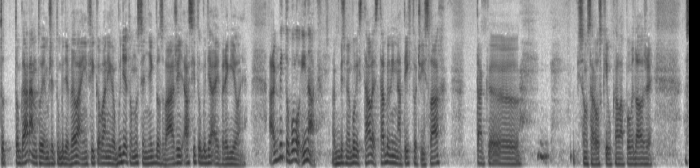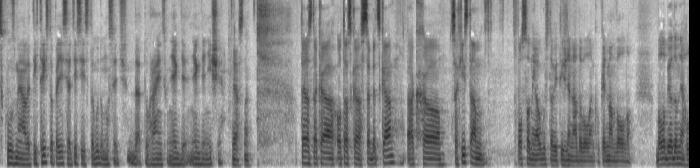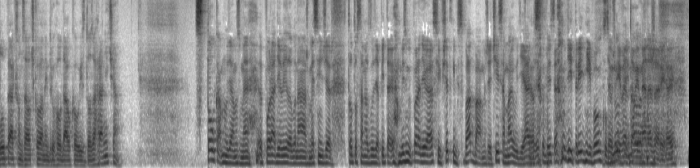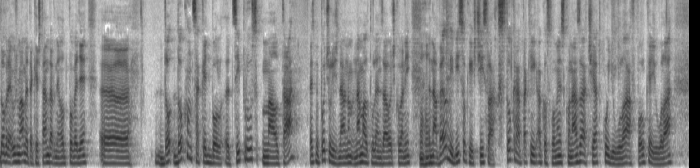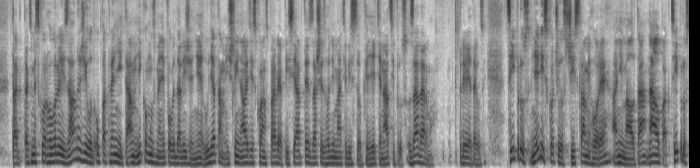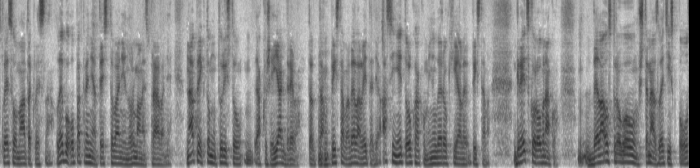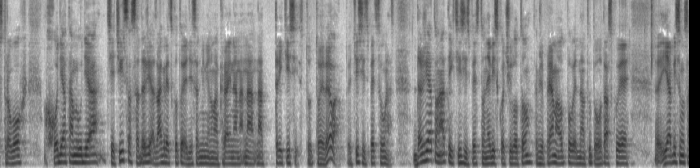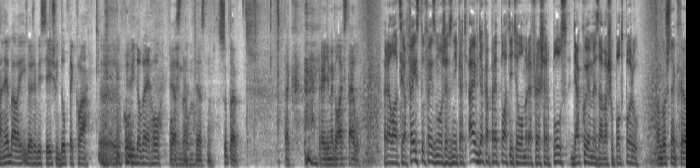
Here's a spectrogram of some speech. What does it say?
to, to garantujem, že tu bude veľa infikovaných a bude to musieť niekto zvážiť. Asi to bude aj v regióne. Ak by to bolo inak, ak by sme boli stále stabilní na týchto číslach, tak e, by som sa rozkývkal a povedal, že skúsme, ale tých 350 tisíc to budú musieť dať tú hranicu niekde, niekde nižšie. Jasné. Teraz taká otázka sebecká. Ak e, sa chystám posledný augustový týždeň na dovolenku, keď mám voľno, bolo by odo mňa hlúpe, ak som zaočkovaný druhou dávkou ísť do zahraničia? Stovkám ľuďom sme poradili, lebo na náš messenger, toto sa nás ľudia pýtajú, my sme poradili asi všetkým svadbám, že či sa majú diať, ja 250 ľudí 3 dní vonku. Ste už eventoví manažeri, hej? Dobre, už máme také štandardné odpovede. E, do, dokonca, keď bol Cyprus, Malta, my sme počuli, že na, na Maltu len zaočkovaní, uh-huh. na veľmi vysokých číslach, stokrát takých ako Slovensko na začiatku júla a v polke júla, tak, tak sme skôr hovorili, záleží od opatrení tam. Nikomu sme nepovedali, že nie. Ľudia tam išli, na letisku vám spravia PCR test, za 6 hodín máte výsledok, keď idete na Cyprus. Zadarmo prilietajúci. Cyprus nevyskočil s číslami hore, ani Malta. Naopak, Cyprus klesol, Malta klesla. Lebo opatrenia, testovanie, normálne správanie. Napriek tomu turistov, akože jak dreva. Tam uh-huh. pristáva veľa lietadiel. Asi nie toľko ako minulé roky, ale pristáva. Grécko rovnako. Veľa ostrovov, 14 letisk po ostrovoch. Chodia tam ľudia. Tie čísla sa držia. Za Grécko to je 10 miliónová krajina na, na, na 3000. To, to je veľa. To je 1500 u nás. Držia to na tých 1500, nevyskočilo to. Takže priama odpoveď na túto otázku je, ja by som sa nebal iba, že by ste išli do pekla e, covidového. jasné, jasné. Super. Tak prejdeme k lifestyle. Relácia Face to Face môže vznikať aj vďaka predplatiteľom Refresher Plus. Ďakujeme za vašu podporu. Pán Bošnek, e,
